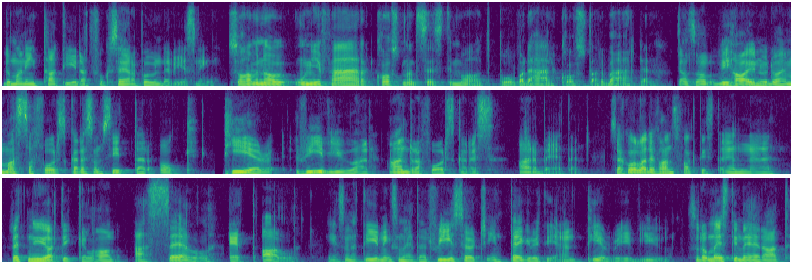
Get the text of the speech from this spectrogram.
då man inte har tid att fokusera på undervisning. Så har vi något ungefär kostnadsestimat på vad det här kostar världen? Alltså, vi har ju nu då en massa forskare som sitter och peer-reviewar andra forskares arbeten. Så jag kollade, det fanns faktiskt en uh, rätt ny artikel av Acel et al i en sån här tidning som heter Research Integrity and Peer Review. Så de estimerar att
